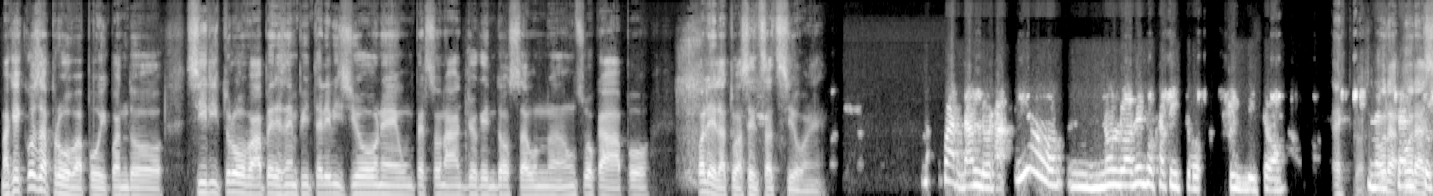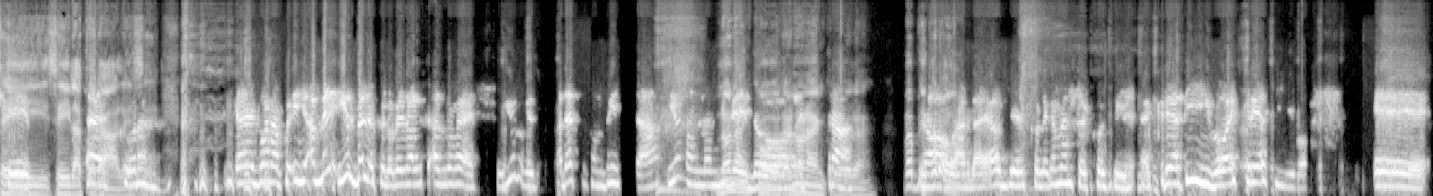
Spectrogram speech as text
ma che cosa prova poi quando si ritrova per esempio in televisione un personaggio che indossa un, un suo capo? Qual è la tua sensazione? Guarda, allora, io non lo avevo capito subito. Ecco, ora, ora sei, che, sei, laterale. Ecco, sei. Eh, guarda, a me, io il bello è che lo vedo al, al rovescio. Io lo vedo, adesso sono dritta, io non, non, non vedo. Ancora, non ancora. Vabbè, no, però... guarda, eh, oggi il collegamento è così, è creativo, è creativo. E,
